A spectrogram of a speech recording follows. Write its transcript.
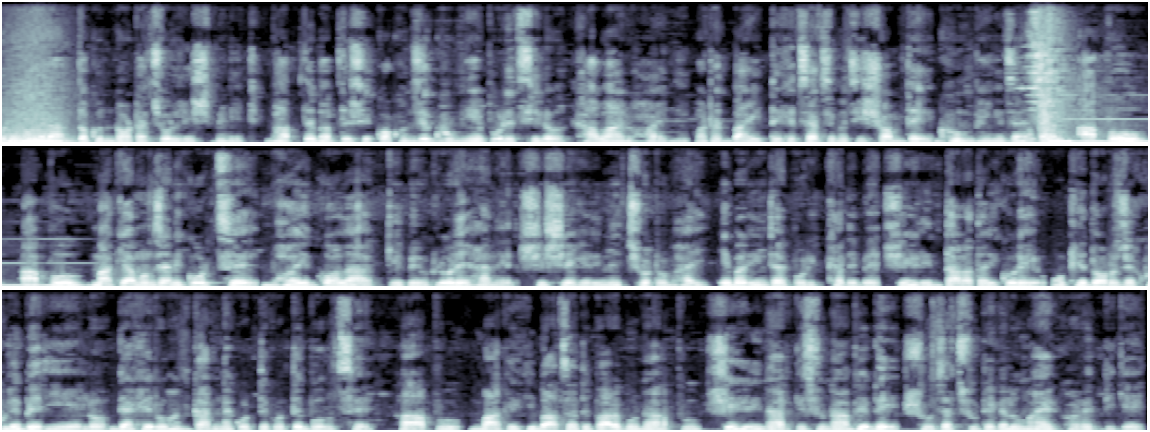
করে? রাত তখন নটা চল্লিশ মিনিট। ভাবতে ভাবতে সে কখন যে ঘুমিয়ে পড়েছিল, খাওয়া আর হয়নি। হঠাৎ বাহির থেকে চেঁচামেচি শব্দে ঘুম ভেঙে যায়। আপু আপু, মা কেমন জানি করছে। ভয়ে গলা কেঁপে উঠল রেহানের। সে শেহরিনের ছোট ভাই। এবার ইন্টার পরীক্ষা দেবে। শেহরিন তাড়াতাড়ি করে উঠে দরজা খুলে বেরিয়ে এলো। দেখে রোহান কান্না করতে করতে বলছে, আপু, মাকে কি বাঁচাতে পারব না, আপু? শেহরিন আর কিছু না ভেবে সোজা ছুটে গেল মায়ের ঘরের দিকে।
